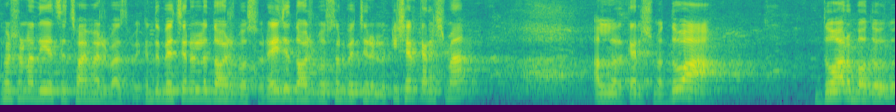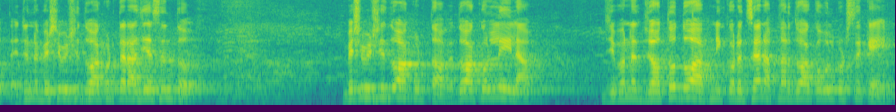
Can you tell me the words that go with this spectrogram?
ঘোষণা দিয়েছে ছয় মাস বাঁচবে। কিন্তু বেঁচে রইল দশ বছর। এই যে দশ বছর বেঁচে রইল, কিসের কারিশমা? আল্লাহর কারিশমা। দোয়া। দোয়ার বদৌলত। এই জন্য বেশি বেশি দোয়া করতে রাজি আছেন তো? বেশি বেশি দোয়া করতে হবে। দোয়া করলেই লাভ। জীবনে যত দোয়া আপনি করেছেন, আপনার দোয়া কবুল করছে কে?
